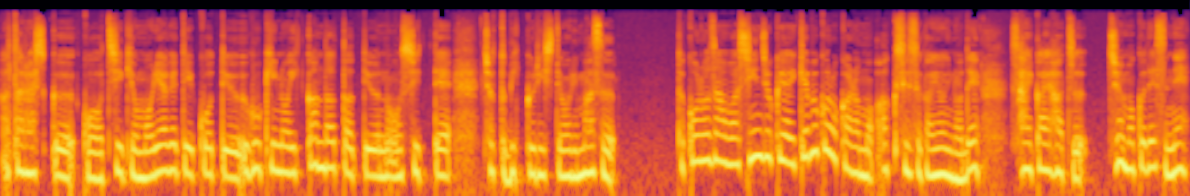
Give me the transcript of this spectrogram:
新しくこう地域を盛り上げていこうっていう動きの一環だったっていうのを知って、ちょっとびっくりしております。所沢は新宿や池袋からもアクセスが良いので、再開発注目ですね。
